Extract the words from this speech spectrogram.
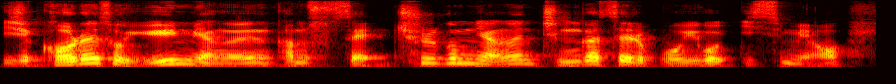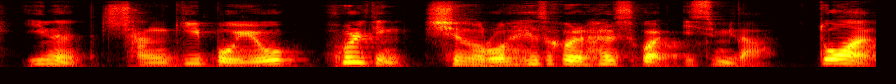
이제 거래소 유입량은 감소세, 출금량은 증가세를 보이고 있으며 이는 장기 보유 홀딩 신호로 해석을 할 수가 있습니다. 또한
